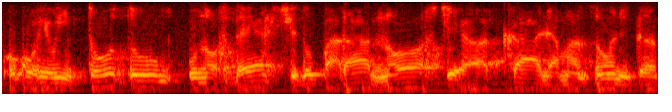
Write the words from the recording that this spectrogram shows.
ocorreu em todo o nordeste do Pará, norte, a calha amazônica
